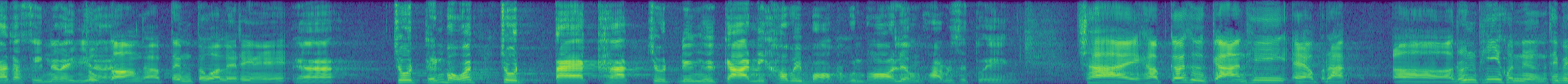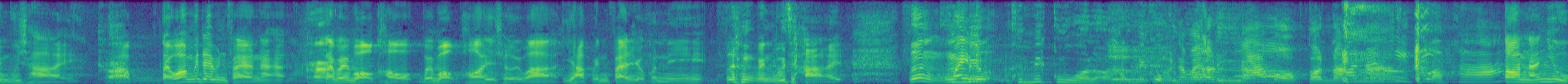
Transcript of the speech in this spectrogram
นาฏศิลป์อะไรอย่างเงี้ยถูกต้องครับ เต็มตัวเลยทีนี้ นะฮะ จุดเห็นบอกว่าจุดแตกหักจุดหนึ่งคือการที่เข้าไปบอกกับคุณพ่อเรื่องของความรู้สึกตัวเอง ใช่ครับก็คือการที่แอบรักเอ่อรุ่นพี่คนหนึ่งที่เป็นผู้ชายครับแต่ว่าไม่ได้เป็นแฟนนะฮะฮะ แต่ไปบอกเขาไปบอกพ่อเฉยๆว่าอยากเป็นแฟนกับคนนี้ ซึ่งเป็นผู้ชาย ซึ่งไม่รู้คุณไม่กลัวเหรอคุณไม่กลัวคุณทำไมพ่อเราตีถึงกล้าบอกตอนนั้นตอนนั้นน่ะกี่ขวบคะ ตอนนั้นอยู่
